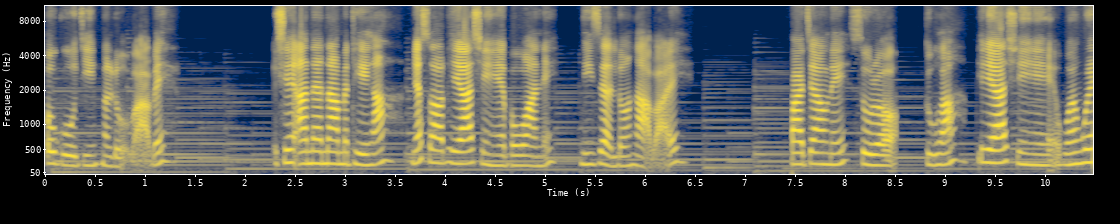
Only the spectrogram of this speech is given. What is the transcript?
ပုဂ္ဂိုလ်ကြီးမလို့ပါပဲ။ အရှင်အာနန္ဒာမထေရဟာမြတ်စွာဘုရားရှင်ရဲ့ဘဝနဲ့နှီးဆက်လွန်းလာပါတယ်။ဘာကြောင့်လဲဆိုတော့သူဟာဖျားရှင်ရဲ့ဝမ်းခွဲ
